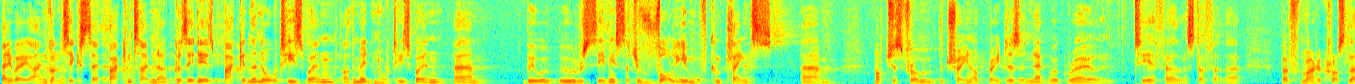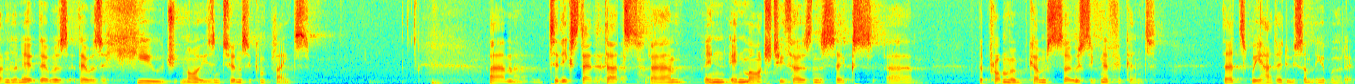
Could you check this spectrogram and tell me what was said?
Anyway, I'm going to take a step back in time now because it is back in the noughties when, or the mid noughties, when um, we, were, we were receiving such a volume of complaints, um, not just from the train operators and Network Rail and TFL and stuff like that, but from right across London. It, there, was, there was a huge noise in terms of complaints. Um, to the extent that um, in, in March 2006, uh, the problem had become so significant that we had to do something about it.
